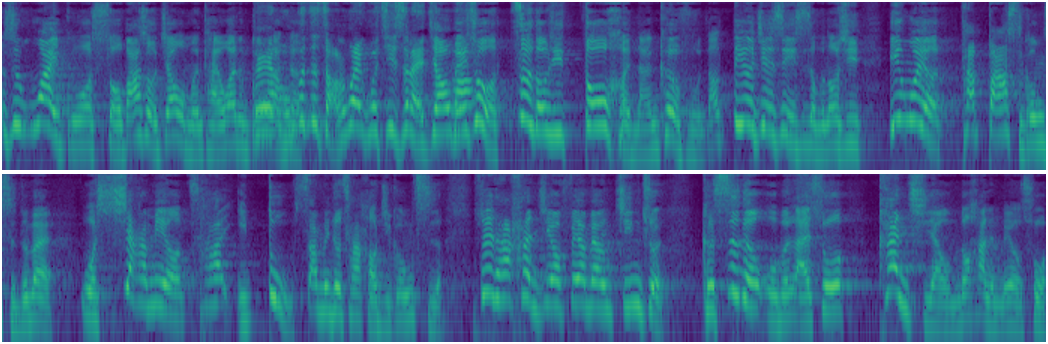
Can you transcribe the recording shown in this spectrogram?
是外国手把手教我们台湾的工人的。对啊，我们不是找了外国技师来教吗？没错，这东西都很难克服。然后第二件事情是什么东西？因为哦，它八十公尺，对不对？我下面哦差一度，上面就差好几公尺，所以它焊接要非常非常精准。可是呢，我们来说。看起来我们都焊的没有错，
